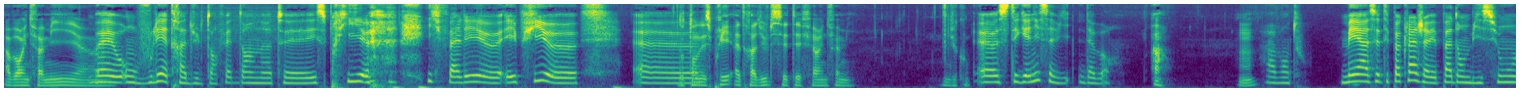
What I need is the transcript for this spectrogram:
Avoir une famille. euh, Ouais, on voulait être adulte en fait dans notre esprit. il fallait et puis euh, Dans ton esprit, être adulte, c'était faire une famille. Du coup. C'était gagner sa vie d'abord. Ah. Hmm. Avant tout. Mais à cette époque-là, j'avais pas d'ambition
